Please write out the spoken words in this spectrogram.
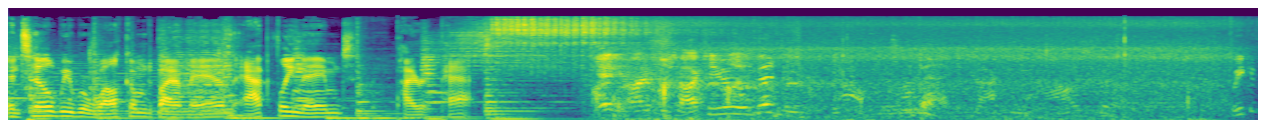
Until we were welcomed by a man aptly named Pirate Pat. Yeah, you want to talk to you a little bit? We could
